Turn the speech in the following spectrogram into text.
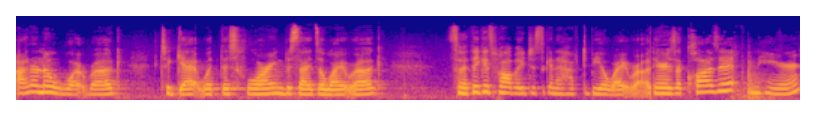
I don't know what rug to get with this flooring besides a white rug. So I think it's probably just gonna have to be a white rug. There's a closet in here.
